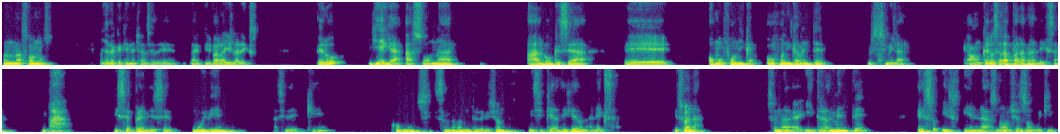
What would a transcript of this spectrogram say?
Son unas Sonos. Ya ve que tiene chance de activar ahí la Alexa. Pero llega a sonar algo que sea eh, homofónica, homofónicamente pues, similar, aunque no sea la palabra Alexa, va y se prende y dice, muy bien, así de, ¿qué? ¿Cómo? Si están grabando en televisión, ni siquiera dijeron Alexa. Y suena, suena, y realmente eso, y, y en las noches, Don Wiki,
